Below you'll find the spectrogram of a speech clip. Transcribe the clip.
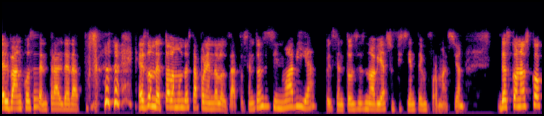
el banco central de datos. es donde todo el mundo está poniendo los datos. Entonces, si no había, pues entonces no había suficiente información. Desconozco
